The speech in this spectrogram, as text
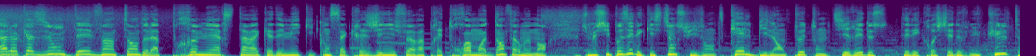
À l'occasion des 20 ans de la première Star Academy qui consacrait Jennifer après 3 mois d'enfermement, je me suis posé les questions suivantes. Quel bilan peut-on tirer de ce télécrochet devenu culte?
